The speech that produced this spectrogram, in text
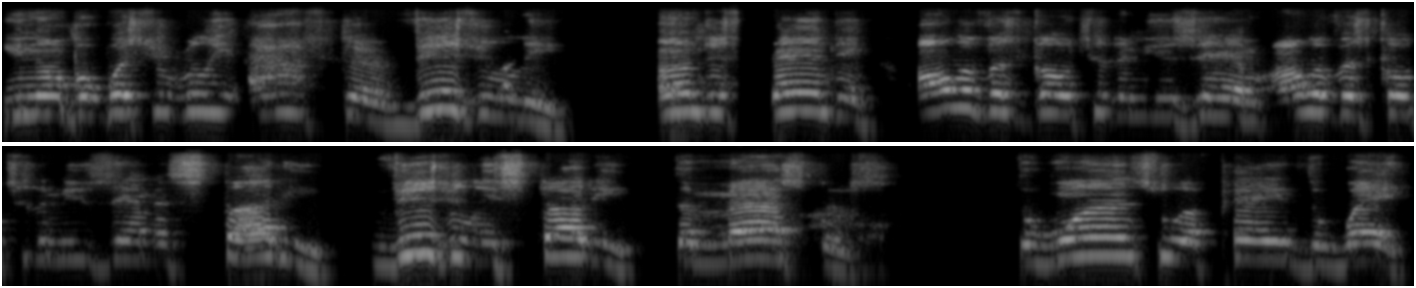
you know, but what you're really after visually, understanding. All of us go to the museum. All of us go to the museum and study, visually study the masters, the ones who have paved the way.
